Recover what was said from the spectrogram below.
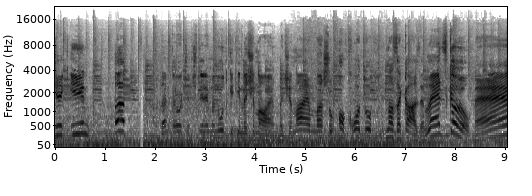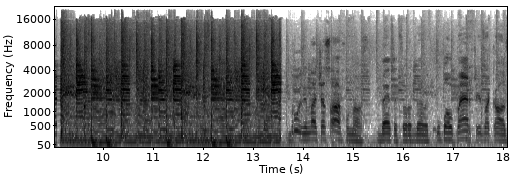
Чек-ін. Оп! Ждем, короче, 4 минутки і починаємо. Починаємо нашу охоту на закази. Let's go, man! Друзі, на часах у нас 10.49. Упав перший заказ.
